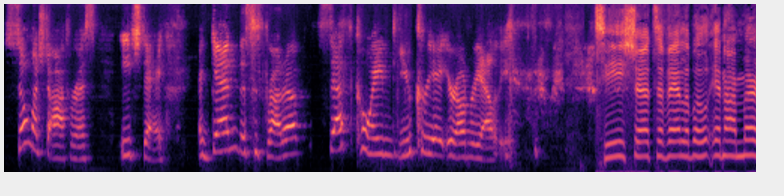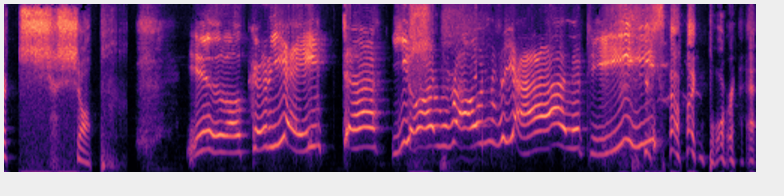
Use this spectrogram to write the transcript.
so much to offer us each day. Again, this is brought up. Seth coined you create your own reality. T-shirts available in our merch shop. You create uh, your own reality. You sound like Borat.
